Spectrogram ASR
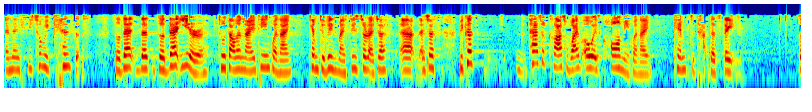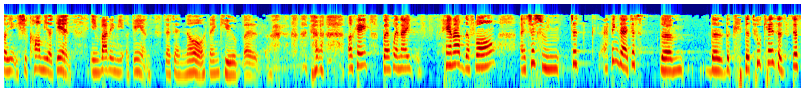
and then he told me Kansas. So that, that, so that year, 2019, when I came to visit my sister, I just, uh, I just, because the Pastor Clark's wife always called me when I came to the States. So he, she called me again, invited me again. So I said, no, thank you, but, okay. But when I hang up the phone, I just, just, I think that just the, the, the, the two cases just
